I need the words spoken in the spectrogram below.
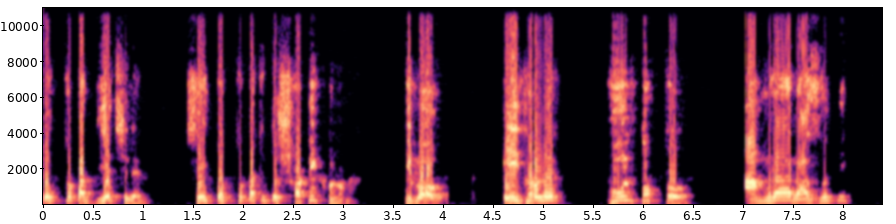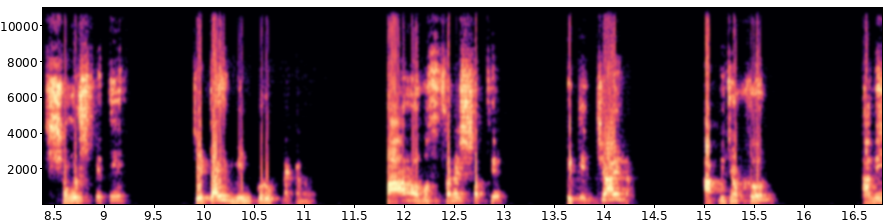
তথ্যটা দিয়েছিলেন, সেই তথ্যটা কিন্তু সঠিক হলো না। এবং এই ধরনের ভুল তথ্য আমরা রাজনৈতিক সংস্কৃতির যেটাই মিন করুক না কেন, তার অবস্থানের সাথে এটি যায় না। আপনি যখন আমি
